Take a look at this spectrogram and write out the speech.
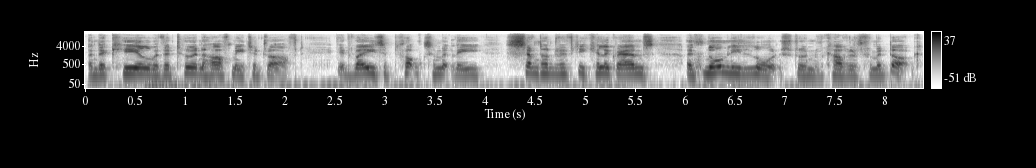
and a keel with a 2.5 metre draft. It weighs approximately 750 kilograms and is normally launched when recovered from a dock.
